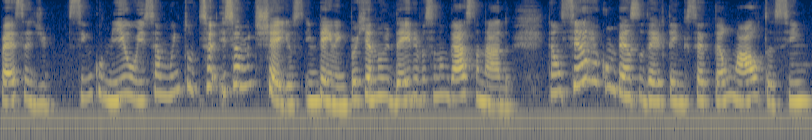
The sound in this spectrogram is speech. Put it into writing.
peça de 5 mil, isso é muito. Isso é, isso é, muito cheio, entendem? Porque no dele você não gasta nada. Então, se a recompensa dele tem que ser tão alta assim,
